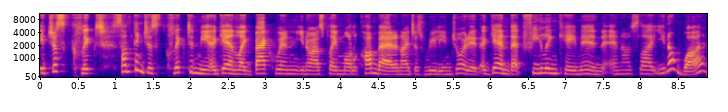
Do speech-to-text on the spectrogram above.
it just clicked. Something just clicked in me again, like back when, you know, I was playing Mortal Kombat and I just really enjoyed it. Again, that feeling came in and I was like, you know what?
